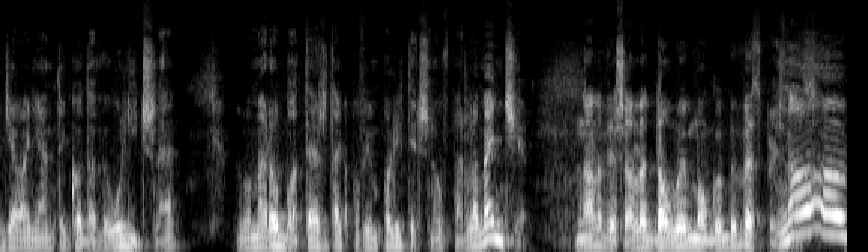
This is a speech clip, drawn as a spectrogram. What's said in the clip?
działania antykodowe uliczne, no bo ma robotę, że tak powiem, polityczną w parlamencie. No ale wiesz, ale doły mogłyby wesprzeć nas. No,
